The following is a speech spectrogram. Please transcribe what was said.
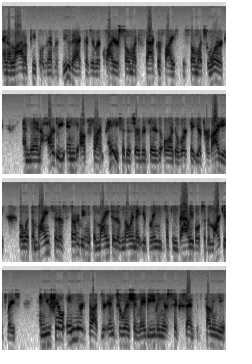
And a lot of people never do that because it requires so much sacrifice and so much work and then hardly any upfront pay for the services or the work that you're providing. But with the mindset of serving, with the mindset of knowing that you're bringing something valuable to the marketplace, and you feel in your gut, your intuition, maybe even your sixth sense, it's telling you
